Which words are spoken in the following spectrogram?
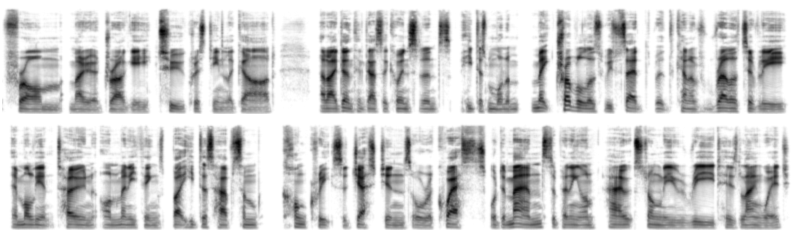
from Mario Draghi to Christine Lagarde. And I don't think that's a coincidence. He doesn't want to make trouble, as we've said, with kind of relatively emollient tone on many things, but he does have some concrete suggestions or requests or demands, depending on how strongly you read his language.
